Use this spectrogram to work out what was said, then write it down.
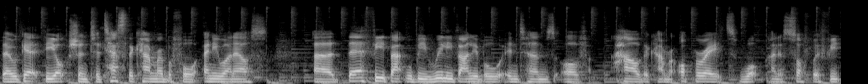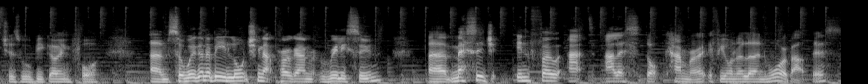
They'll get the option to test the camera before anyone else. Uh, their feedback will be really valuable in terms of how the camera operates, what kind of software features we'll be going for. Um, so we're going to be launching that program really soon. Uh, message info at alice.camera if you want to learn more about this.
